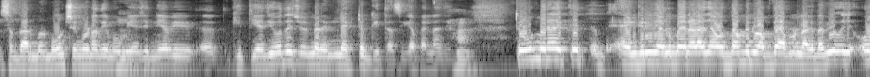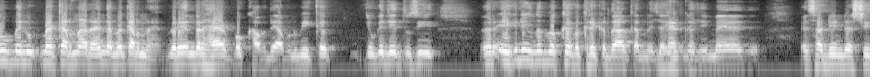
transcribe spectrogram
ਸਰਦਾਰ ਮਨਮੋਹਨ ਸਿੰਘ ਉਹਨਾਂ ਦੀਆਂ ਮੂਵੀਆਂ ਜਿੰਨੀਆਂ ਵੀ ਕੀਤੀਆਂ ਜੀ ਉਹਦੇ 'ਚ ਮੈਂ ਨੈਗੇਟਿਵ ਕੀਤਾ ਸੀਗਾ ਪਹਿਲਾਂ ਜੀ। ਤੇ ਉਹ ਮੇਰਾ ਇੱਕ ਐਂਗਰੀ ਯੰਗ ਮੈਨ ਵਾਲਾ ਜਾਂ ਉਦਾਂ ਮੈਨੂੰ ਆਪਦੇ ਆਪ ਨੂੰ ਲੱਗਦਾ ਵੀ ਉਹ ਮੈਨੂੰ ਮੈਂ ਕਰਨਾ ਰਹਿੰਦਾ ਮੈਂ ਕਰਨਾ ਹੈ। ਮੇਰੇ ਅੰਦਰ ਹੈ ਭੁੱਖ ਆਪਦੇ ਆਪ ਨੂੰ ਵੀ ਇੱਕ ਕਿਉਂਕਿ ਜੇ ਤੁਸੀਂ ਇੱਕ ਨਹੀਂ ਹੁੰਦਾ ਵੱਖਰੇ ਵੱਖਰੇ ਕਿਰਦਾਰ ਕਰਨੇ ਚਾਹੀਦੇ ਨੇ ਜੀ। ਮੈਂ ਇਹ ਸਾਡੀ ਇੰਡਸਟਰੀ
